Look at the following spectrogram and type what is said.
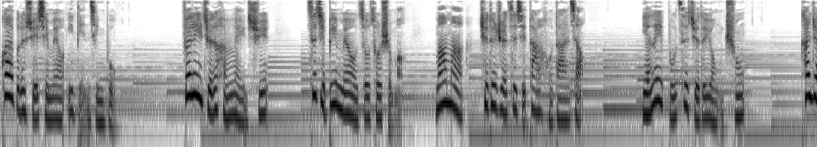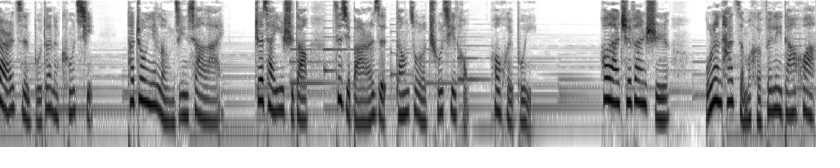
怪不得学习没有一点进步。菲利觉得很委屈，自己并没有做错什么，妈妈却对着自己大吼大叫，眼泪不自觉的涌出。看着儿子不断的哭泣，他终于冷静下来，这才意识到自己把儿子当做了出气筒，后悔不已。后来吃饭时，无论他怎么和菲利搭话，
